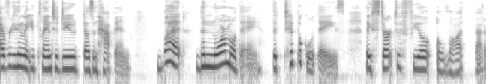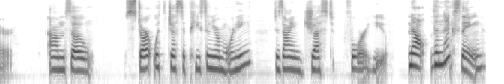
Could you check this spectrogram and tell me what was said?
everything that you plan to do doesn't happen. But the normal day, the typical days, they start to feel a lot better. Um, so start with just a piece in your morning designed just for you. Now, the next thing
